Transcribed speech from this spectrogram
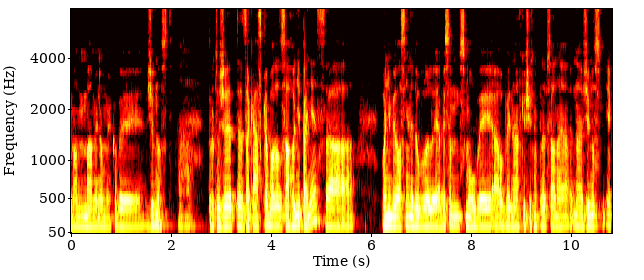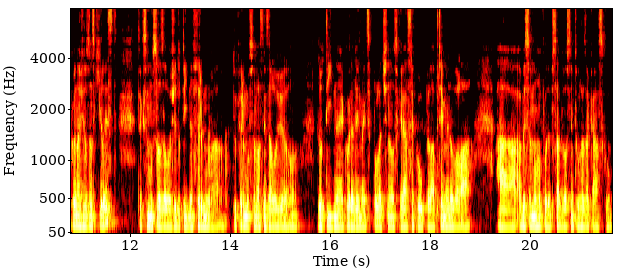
mám, mám jenom jakoby živnost. Aha. Protože ta zakázka byla docela hodně peněz a oni by vlastně nedovolili, aby jsem smlouvy a objednávky všechno podepsal na, na, živnost, jako na živnostenský list, tak jsem musel založit do týdne firmu a tu firmu jsem vlastně založil do týdne jako ready-made společnost, která se koupila, přejmenovala a aby jsem mohl podepsat vlastně tuhle zakázku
